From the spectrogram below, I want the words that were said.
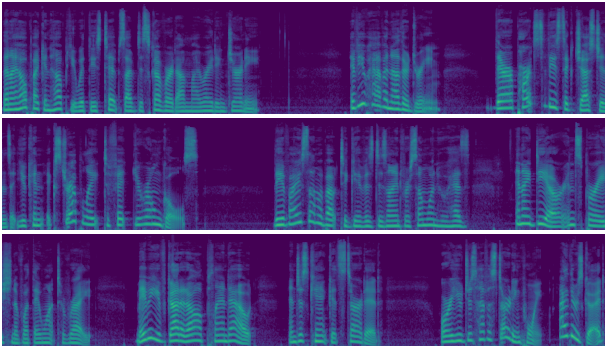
then I hope I can help you with these tips I've discovered on my writing journey. If you have another dream, there are parts to these suggestions that you can extrapolate to fit your own goals. The advice I'm about to give is designed for someone who has an idea or inspiration of what they want to write. Maybe you've got it all planned out and just can't get started. Or you just have a starting point. Either's good.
